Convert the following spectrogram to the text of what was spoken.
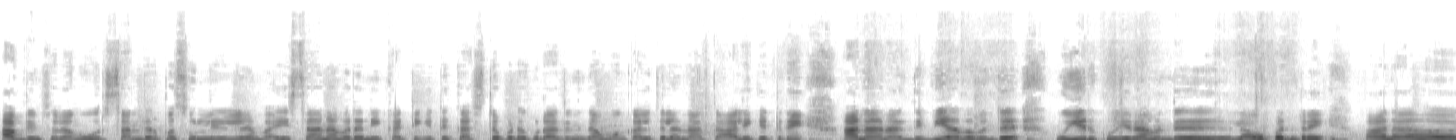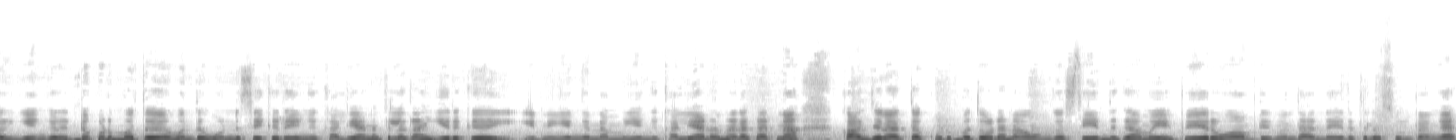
அப்படின்னு சொல்லுவாங்க. ஒரு சந்தர்ப்ப சூழ்நிலையில் வயசானவரை நீ கட்டிக்கிட்டு கஷ்டப்படக்கூடாதுன்னு தான் உன் கழுத்தில் நான் தாலி கட்டுனேன். ஆனால் நான் திவ்யாவை வந்து உயிருக்கு உயிராக வந்து லவ் பண்ணுறேன் ஆனால் எங்கள் ரெண்டு குடும்பத்தையும் வந்து ஒன்று சேர்க்குறது எங்கள் கல்யாணத்தில் தான் இருக்குது எங்கள் நம்ம எங்கள் கல்யாணம் நடக்காட்டினா குடும்பம் குடும்பத்தோடு நான் உங்கள் சேர்ந்துக்காமையே போயிடுவோம் அப்படின்னு வந்து அந்த இடத்துல சொல்கிறாங்க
